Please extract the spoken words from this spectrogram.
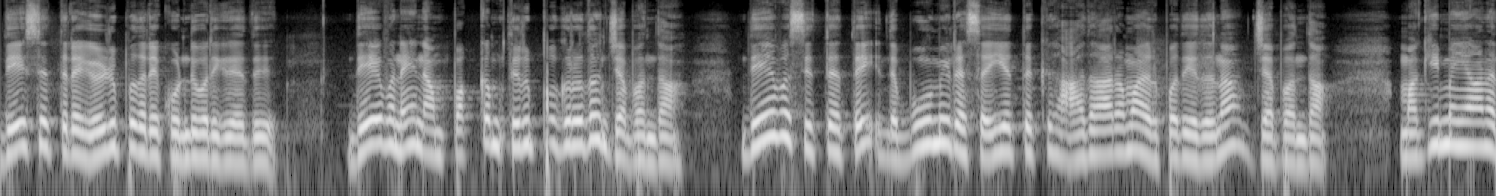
தேசத்தில் எழுப்புதலை கொண்டு வருகிறது. தேவனை நாம் பக்கம் திருப்புகிறதும் ஜபந்தான் தேவ சித்தத்தை இந்த பூமியில் செய்யறதுக்கு ஆதாரமாக இருப்பது எதுனா ஜெபந்தான். மகிமையான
